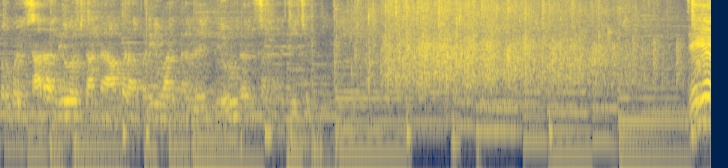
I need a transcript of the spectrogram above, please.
તો કોઈ સારા દેવસ્થાને આપણા પરિવારને લઈ દેવ જે છે. જે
